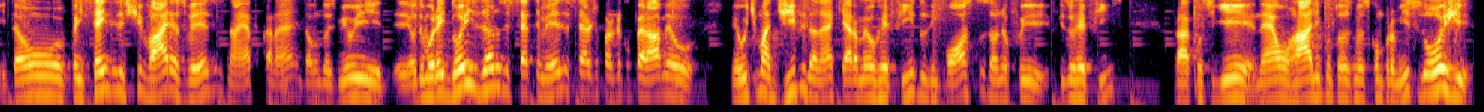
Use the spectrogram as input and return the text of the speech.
Então pensei em desistir várias vezes na época, né? Então 2000 e, eu demorei dois anos e sete meses, Sérgio, para recuperar meu minha última dívida, né, que era o meu refins dos impostos, onde eu fui fiz o refins para conseguir, né, honrar ali com todos os meus compromissos. Hoje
